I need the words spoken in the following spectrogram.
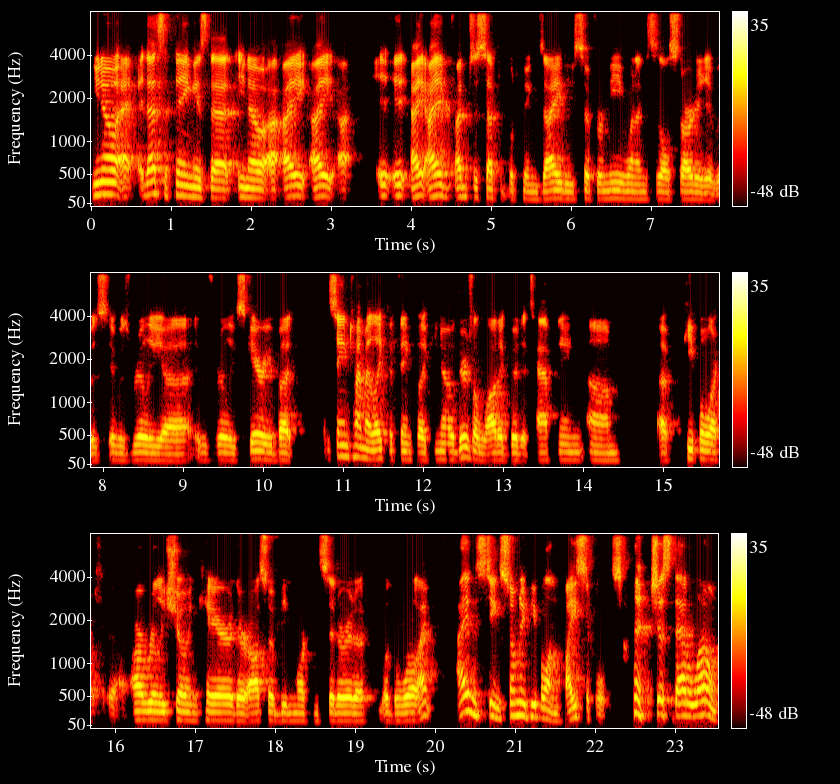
You know, I, that's the thing is that you know I I I, it, I I am susceptible to anxiety. So for me, when this all started, it was it was really uh, it was really scary. But at the same time, I like to think like you know there's a lot of good that's happening. Um, uh, people are are really showing care. They're also being more considerate of, of the world. I'm I am seeing so many people on bicycles, just that alone.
